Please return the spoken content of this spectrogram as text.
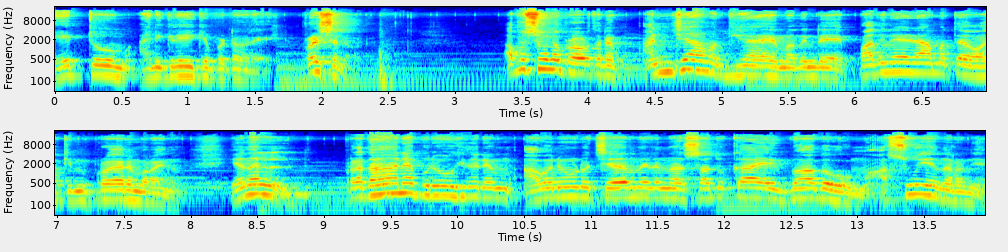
ഏറ്റവും അനുഗ്രഹിക്കപ്പെട്ടവരെ. പ്രശ്നമാണ് അപസ്വല പ്രവർത്തനം അഞ്ചാം അധ്യായം അതിന്റെ പതിനേഴാമത്തെ വാക്യം ഇപ്രകാരം പറയുന്നു. എന്നാൽ പ്രധാന പുരോഹിതനും അവനോട് ചേർന്നിരുന്ന സതുക്കായ വിഭാഗവും അസൂയ നിറഞ്ഞ്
